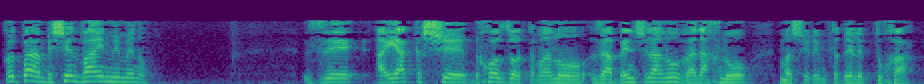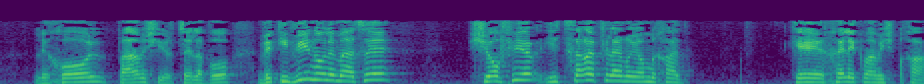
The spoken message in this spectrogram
כל פעם בשן ועין ממנו. זה היה קשה, בכל זאת אמרנו, זה הבן שלנו, ואנחנו משאירים את הדלת פתוחה לכל פעם שירצה לבוא, וקיווינו למעשה שאופיר יצטרף אלינו יום אחד כחלק מהמשפחה.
